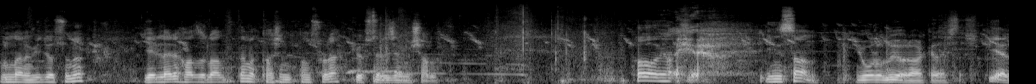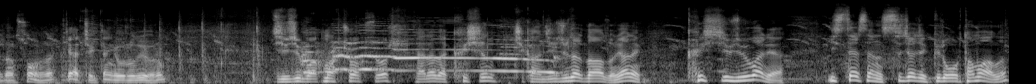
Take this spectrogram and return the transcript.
Bunların videosunu Yerleri hazırladıktan ve taşındıktan sonra göstereceğim inşallah. Oy, ay. İnsan yoruluyor arkadaşlar. Bir yerden sonra gerçekten yoruluyorum. Civciv bakmak çok zor. Hele de kışın çıkan civcivler daha zor. Yani kış civcivi var ya isterseniz sıcacık bir ortama alın.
